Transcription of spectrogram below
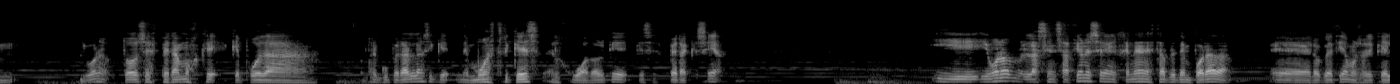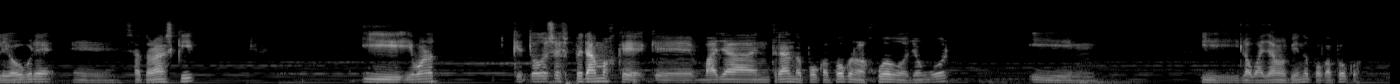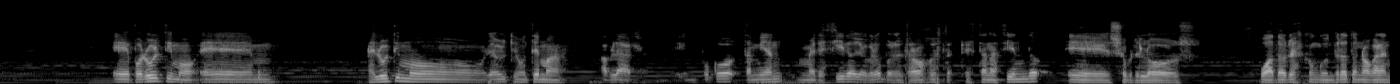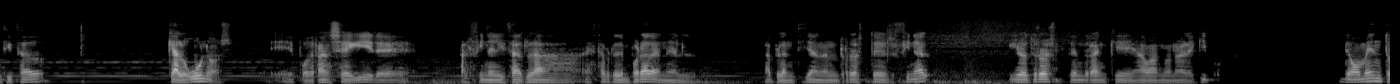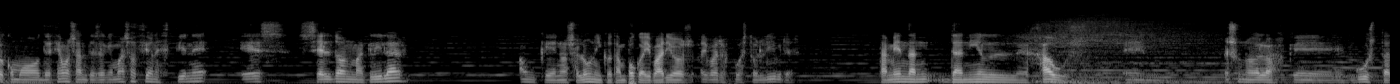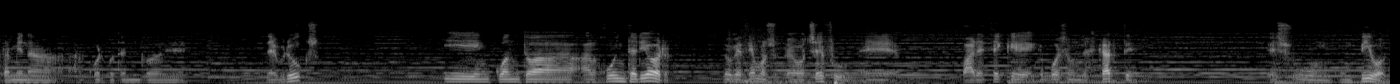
y, bueno, todos esperamos que, pueda recuperarlas y que demuestre que es el jugador que, se espera que sea. Y, bueno, las sensaciones en general en esta pretemporada, eh, lo que decíamos, el Kelly Obre, eh, Satoransky, y, bueno, que todos esperamos que, vaya entrando poco a poco en el juego John Wall y, lo vayamos viendo poco a poco. Eh, por último, em, el último, el último tema hablar, un poco también merecido, yo creo, por el trabajo que están haciendo eh, sobre los jugadores con contrato no garantizado, que algunos eh, podrán seguir al finalizar la, esta pretemporada en el, la plantilla en el roster final y otros tendrán que abandonar el equipo. De momento, como decíamos antes, el que más opciones tiene es Sheldon McLillar, aunque no es el único tampoco, hay varios, hay varios puestos libres. También Daniel House es uno de los que gusta también al cuerpo técnico de, de Brooks y en cuanto al juego interior, lo que decíamos, eh, Ochefu eh, parece que, puede ser un descarte. Es un, pivot.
